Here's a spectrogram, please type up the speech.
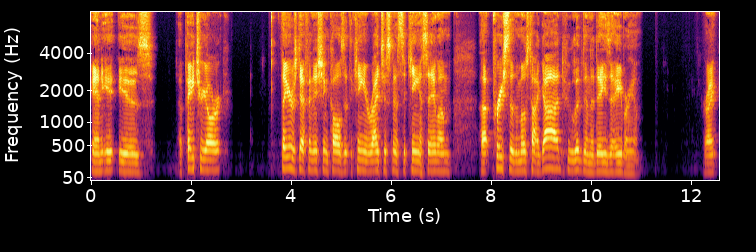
and it is a patriarch Thayer's definition calls it the king of righteousness, the king of Salem, uh, priest of the Most High God who lived in the days of Abraham. Right?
